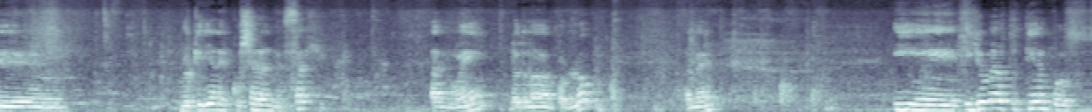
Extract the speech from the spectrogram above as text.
eh, no querían escuchar el mensaje. A Noé lo tomaban por loco. Amén. Y, y yo veo estos tiempos,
